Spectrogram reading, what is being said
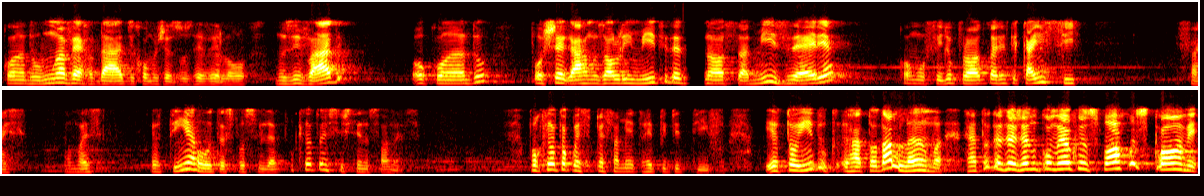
Quando uma verdade, como Jesus revelou, nos invade, ou quando, por chegarmos ao limite da nossa miséria, como o filho pródigo, a gente cai em si. Faz. Mas eu tinha outras possibilidades. Por que eu estou insistindo só nessa? Por que eu estou com esse pensamento repetitivo? Eu estou indo, já estou da lama, já estou desejando comer o que os porcos comem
